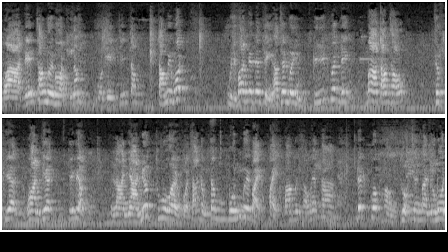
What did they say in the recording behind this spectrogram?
và đến tháng 11 năm 1981, Ủy ban Nhân dân tỉnh Hà Thiên Bình ký quyết định 386 thực hiện hoàn thiện cái việc là nhà nước thu hồi của xã Đồng Tâm 47,36 hecta đất quốc phòng thuộc sân bay Miếu Môn.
